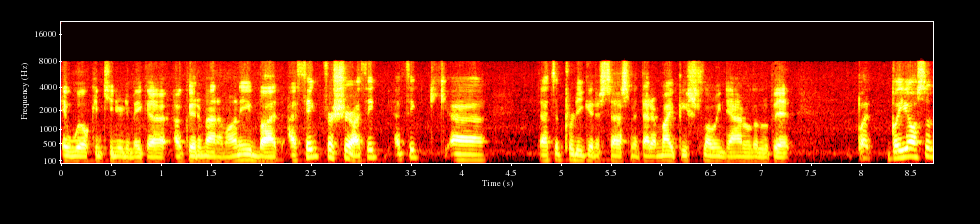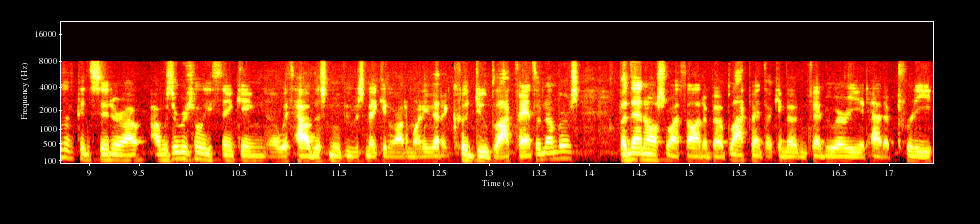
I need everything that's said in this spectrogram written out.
it will continue to make a, a good amount of money, but I think for sure, I think I think uh, that's a pretty good assessment that it might be slowing down a little bit. But but you also have to consider. I, I was originally thinking uh, with how this movie was making a lot of money that it could do Black Panther numbers, but then also I thought about Black Panther came out in February. It had a pretty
